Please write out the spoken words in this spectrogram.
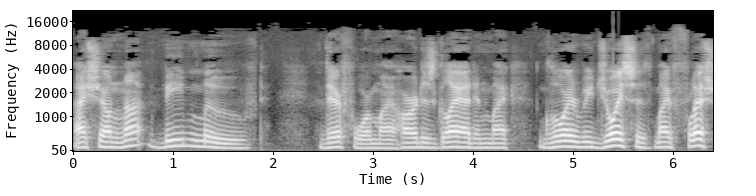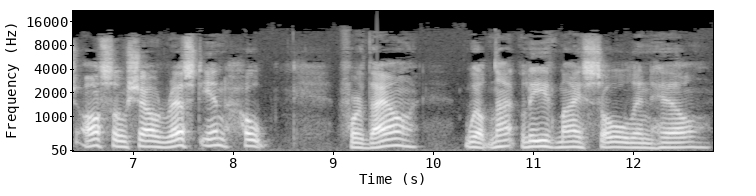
I shall not be moved. Therefore my heart is glad, and my glory rejoiceth. My flesh also shall rest in hope. For thou wilt not leave my soul in hell,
